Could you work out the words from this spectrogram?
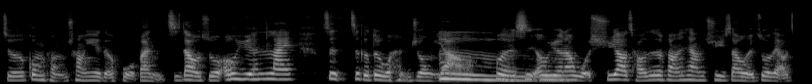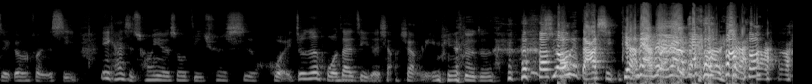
就是共同创业的伙伴，你知道说哦，原来这这个对我很重要，嗯或者是哦，原来我需要朝这个方向去稍微做了解跟分析。一开始创业的时候的确是会，就是活在自己的想象里面，对对对，需要被打醒，啪啪啪啪啪啪。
